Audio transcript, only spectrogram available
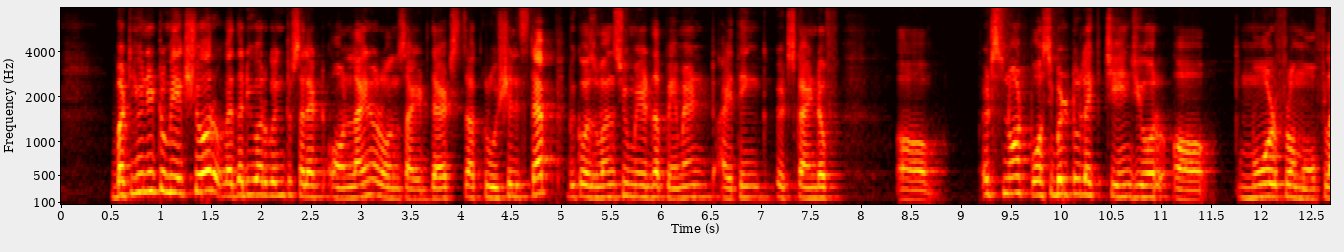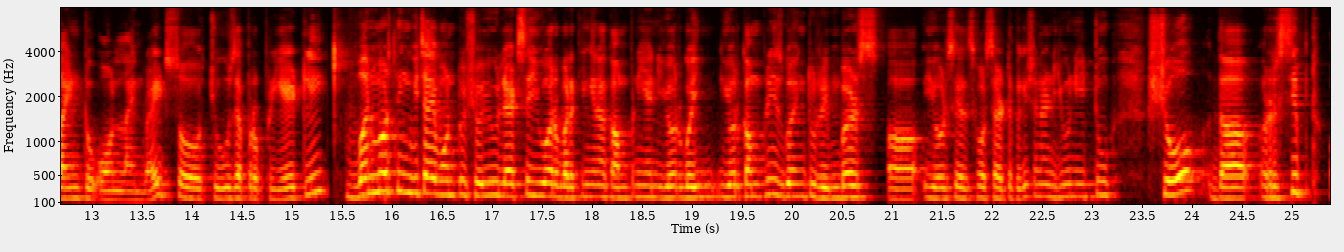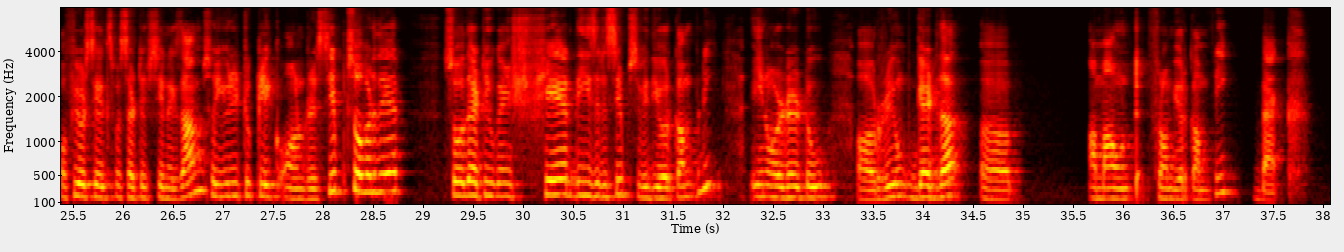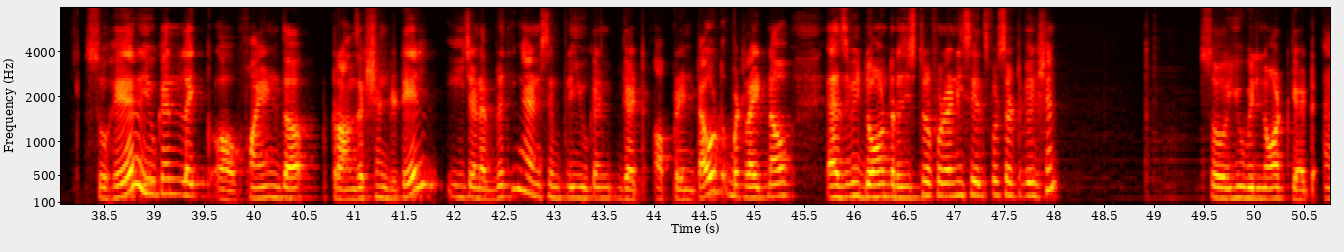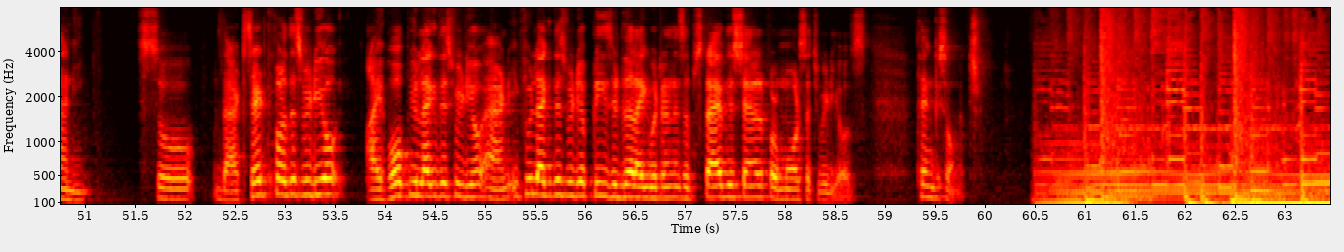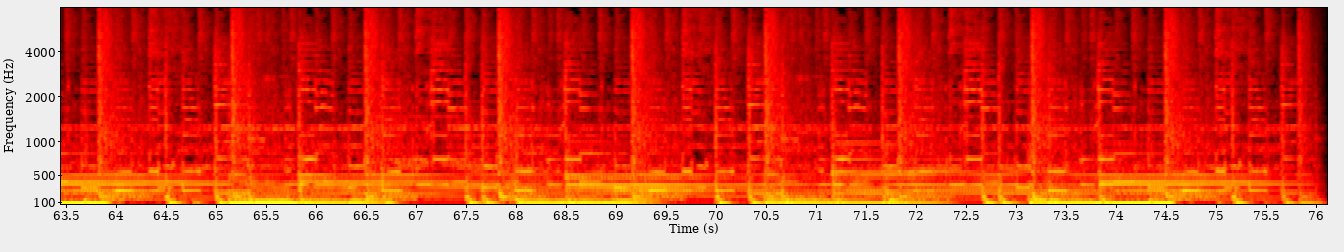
but you need to make sure whether you are going to select online or on-site. That's the crucial step because once you made the payment i think it's kind of uh, it's not possible to like change your uh, mode from offline to online right? So choose appropriately. One more thing which i want to show you let's say you are working in a company and you're going your company is going to reimburse uh, your salesforce certification and you need to show the receipt of your salesforce certification exam. So you need to click on receipts over there so that you can share these receipts with your company in order to uh, get the uh, amount from your company back. So here you can like uh, find the transaction detail each and everything and simply you can get a printout. But right now as we don't register for any sales salesforce certification so you will not get any. So that's it for this video I hope you like this video and if you like this video, please hit the like button and subscribe this channel for more such videos. Thank you so much.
